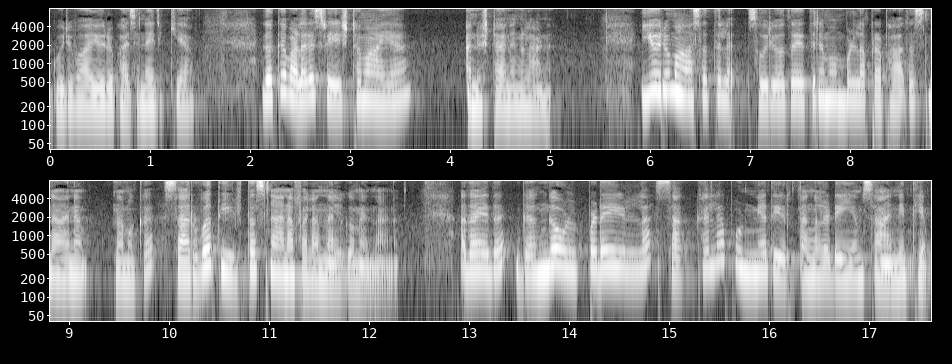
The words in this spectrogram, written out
ഗുരുവായൂർ ഭജന ഇരിക്കുക ഇതൊക്കെ വളരെ ശ്രേഷ്ഠമായ അനുഷ്ഠാനങ്ങളാണ്. ഈ ഒരു മാസത്തിൽ സൂര്യോദയത്തിന് മുമ്പുള്ള പ്രഭാത സ്നാനം നമുക്ക് സർവതീർത്ഥ സ്നാന ഫലം നൽകുമെന്നാണ്. അതായത് ഗംഗ ഉൾപ്പെടെയുള്ള സകല പുണ്യതീർത്ഥങ്ങളുടെയും സാന്നിധ്യം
